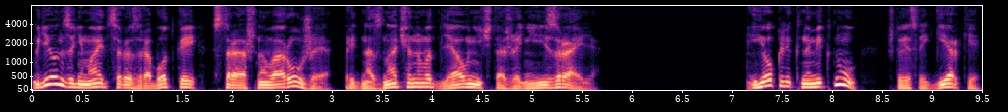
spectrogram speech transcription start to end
где он занимается разработкой страшного оружия, предназначенного для уничтожения Израиля. Йоклик намекнул, что если Герке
